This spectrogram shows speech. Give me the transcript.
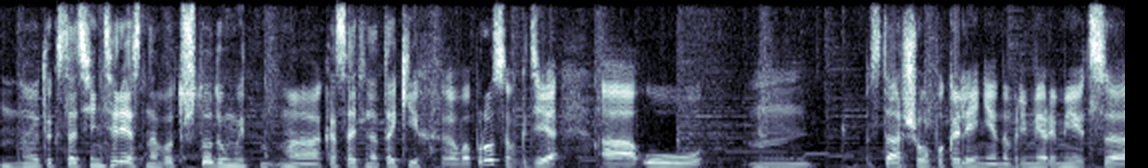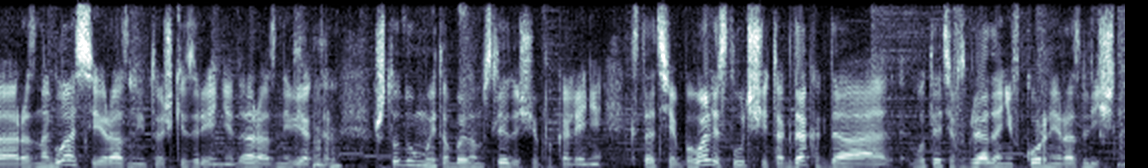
Ну, это, кстати, интересно. Вот что думает касательно таких э, вопросов, где а, у старшего поколения, например, имеются разногласия и разные точки зрения, да, разный вектор. Угу. Что думает об этом следующее поколение? Кстати, бывали случаи тогда, когда вот эти взгляды, они в корне различны?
